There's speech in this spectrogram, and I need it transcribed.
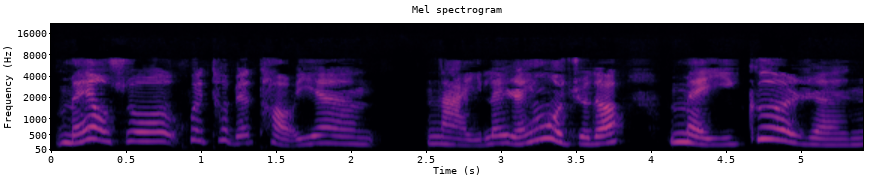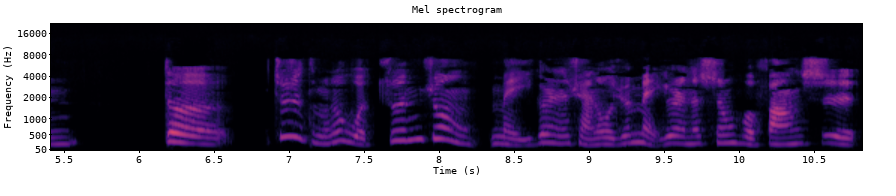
没有说会特别讨厌哪一类人，因为我觉得每一个人的，就是怎么说，我尊重每一个人的选择。我觉得每个人的生活方式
